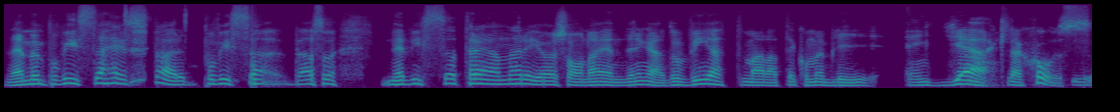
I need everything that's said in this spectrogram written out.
Nej, men på vissa hästar, på vissa, alltså när vissa tränare gör sådana ändringar, då vet man att det kommer bli en jäkla skjuts.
